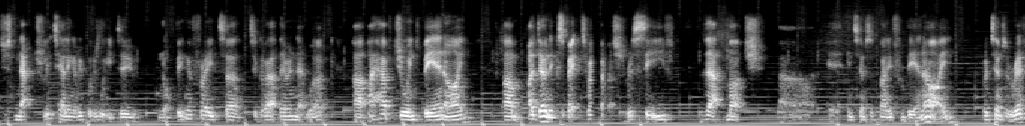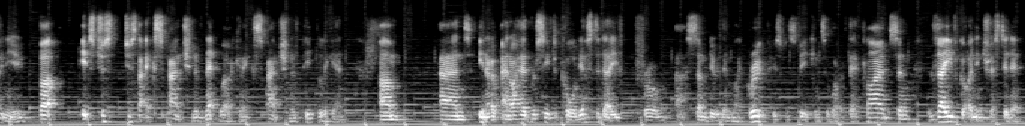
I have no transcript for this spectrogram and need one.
just naturally telling everybody what you do, not being afraid to, to go out there and network, uh, I have joined BNI. Um, I don't expect to actually receive that much uh, in terms of money from BNI or in terms of revenue, but it's just just that expansion of network and expansion of people again. Um, and you know, and I had received a call yesterday from uh, somebody within my group who's been speaking to one of their clients, and they've got an interest in it.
